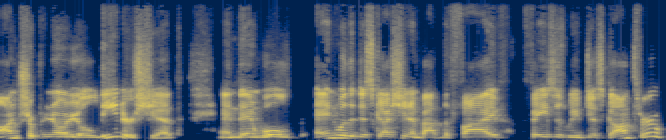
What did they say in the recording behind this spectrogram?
entrepreneurial leadership. And then we'll end with a discussion about the five phases we've just gone through,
